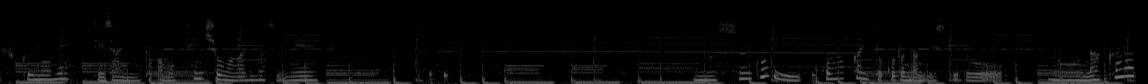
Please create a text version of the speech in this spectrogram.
服のねデザインとかもテンション上がりますね。すごい細かいところなんですけどの亡くなっ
